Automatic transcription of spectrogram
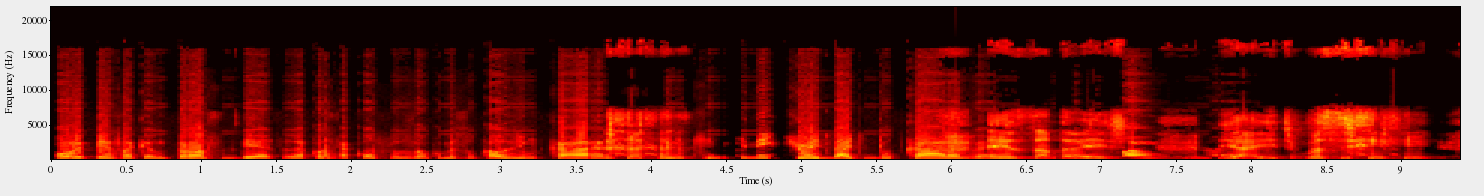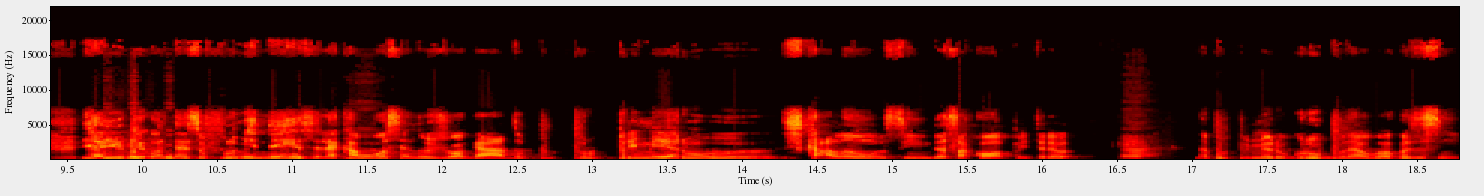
Porra, pensar que um troço desse, essa confusão começou por causa de um cara, de um time que mentiu a idade do cara, velho. Exatamente. E aí, tipo assim. E aí o que acontece? O Fluminense ele acabou sendo jogado pro- primeiro escalão, assim, dessa Copa, entendeu? Né, Pro primeiro grupo, né? Alguma coisa assim.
